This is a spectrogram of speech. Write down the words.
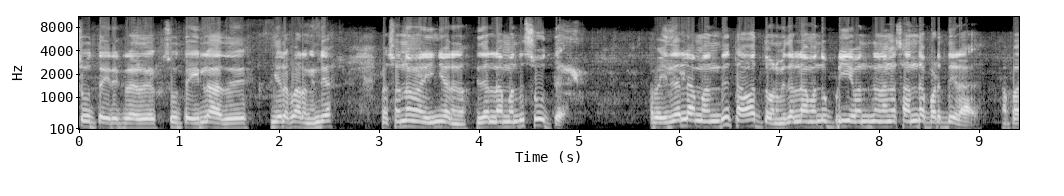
சூத்தை இருக்கிறது சூத்தை இல்லாது இதில் பாருங்க இங்கே. இப்போ சொன்ன மாதிரி இங்கே இருங்க இதெல்லாம் வந்து சூத்தை. அப்போ இதெல்லாம் வந்து தவத்தோணும் இதெல்லாம் வந்து இப்படியே வந்து நாங்கள் சந்தைப்படுத்திடாது அப்போ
